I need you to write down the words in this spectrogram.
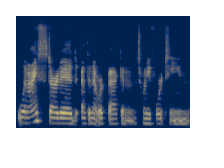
When I started at the network back in 2014,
